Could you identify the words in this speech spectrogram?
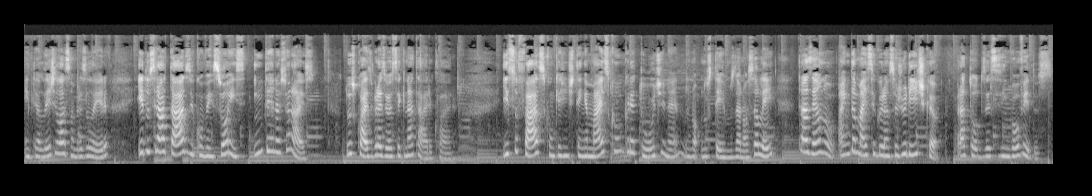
entre a legislação brasileira e dos tratados e convenções internacionais, dos quais o Brasil é signatário, claro. Isso faz com que a gente tenha mais concretude né, nos termos da nossa lei, trazendo ainda mais segurança jurídica para todos esses envolvidos.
